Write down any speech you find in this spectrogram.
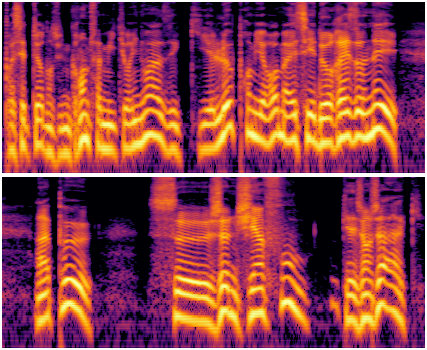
précepteur dans une grande famille turinoise et qui est le premier homme à essayer de raisonner un peu ce jeune chien fou qu'est Jean-Jacques.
